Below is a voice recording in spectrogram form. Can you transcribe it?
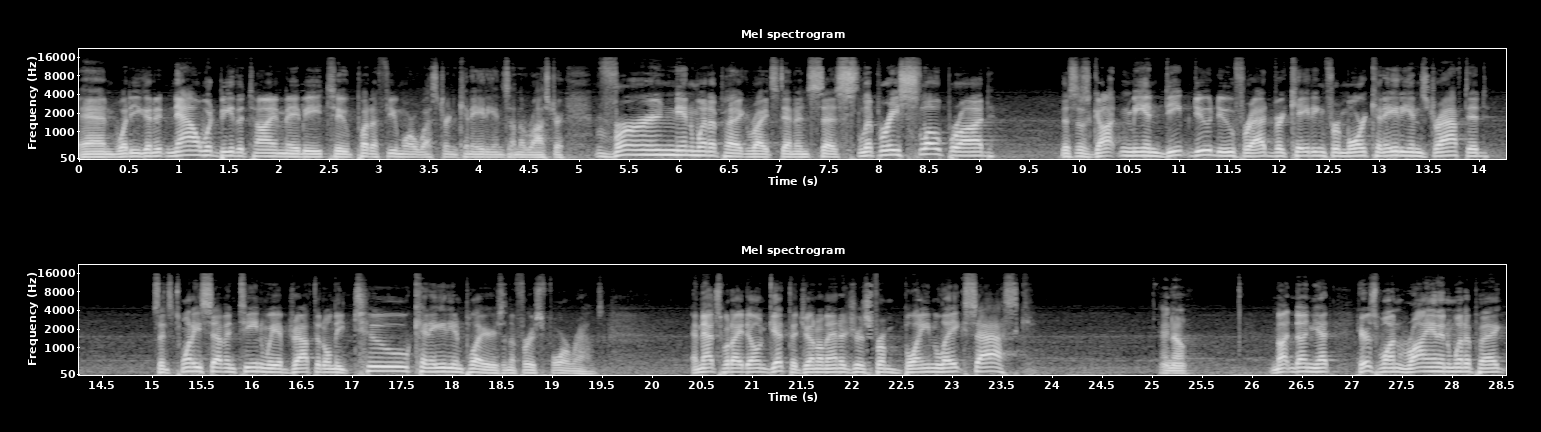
And what are you going to now would be the time maybe to put a few more Western Canadians on the roster. Vern in Winnipeg writes down and says, slippery slope, Rod. This has gotten me in deep doo doo for advocating for more Canadians drafted. Since 2017, we have drafted only two Canadian players in the first four rounds. And that's what I don't get. The general managers from Blaine Lake Sask. I know. Not done yet. Here's one Ryan in Winnipeg.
